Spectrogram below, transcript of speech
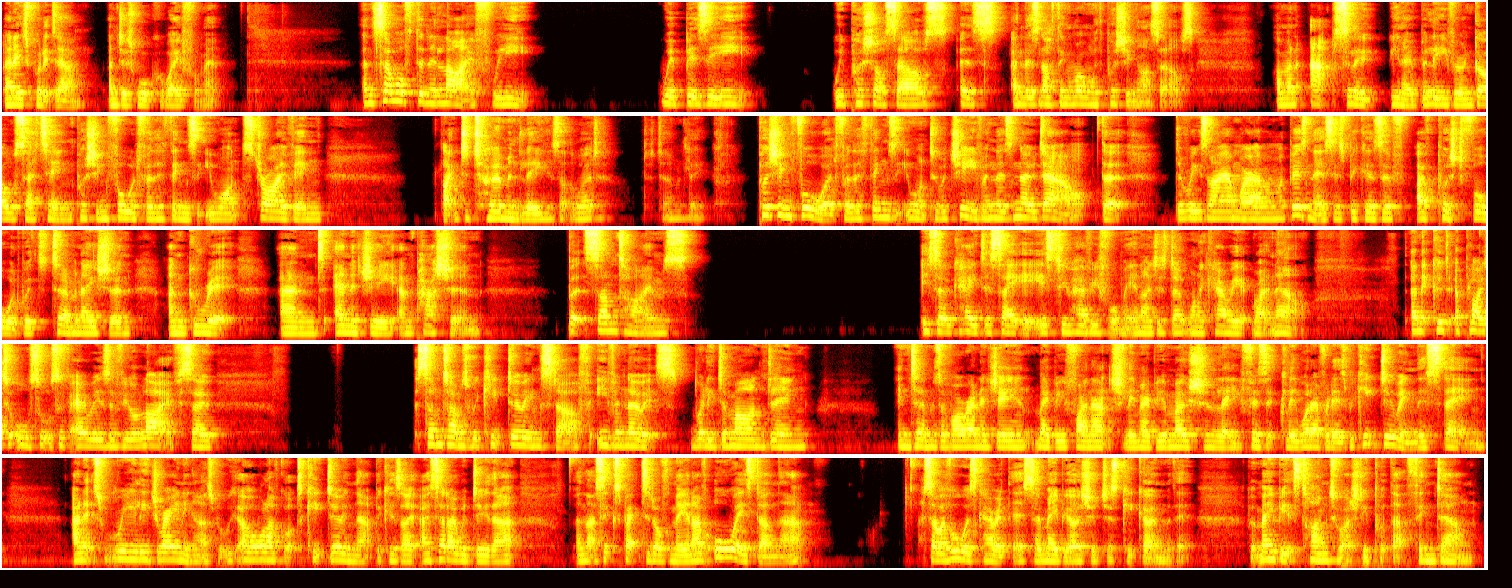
I need to put it down and just walk away from it. And so often in life, we we're busy we push ourselves as, and there's nothing wrong with pushing ourselves. I'm an absolute, you know, believer in goal setting, pushing forward for the things that you want, striving, like determinedly, is that the word? Determinedly. Pushing forward for the things that you want to achieve. And there's no doubt that the reason I am where I am in my business is because of I've pushed forward with determination and grit and energy and passion. But sometimes it's okay to say it is too heavy for me and I just don't want to carry it right now. And it could apply to all sorts of areas of your life. So sometimes we keep doing stuff, even though it's really demanding in terms of our energy, and maybe financially, maybe emotionally, physically, whatever it is. We keep doing this thing and it's really draining us. But we oh, well, I've got to keep doing that because I, I said I would do that and that's expected of me. And I've always done that so I've always carried this, so maybe I should just keep going with it. But maybe it's time to actually put that thing down.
